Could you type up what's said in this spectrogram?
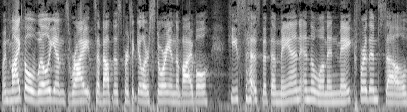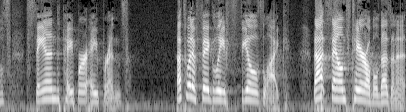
When Michael Williams writes about this particular story in the Bible, he says that the man and the woman make for themselves sandpaper aprons. That's what a fig leaf feels like. That sounds terrible, doesn't it?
